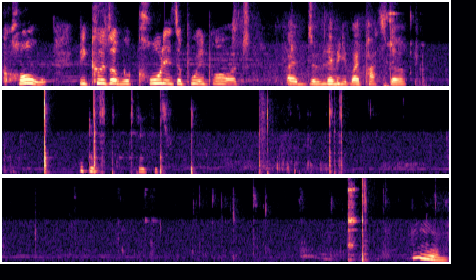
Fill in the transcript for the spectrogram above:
coal because of the coal is a important part. And uh, let me get my pasta. What the? poem.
